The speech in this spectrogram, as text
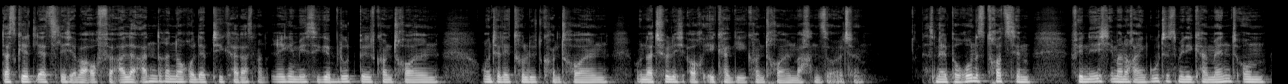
Das gilt letztlich aber auch für alle anderen Neuroleptika, dass man regelmäßige Blutbildkontrollen und Elektrolytkontrollen und natürlich auch EKG-Kontrollen machen sollte. Das Melperon ist trotzdem, finde ich, immer noch ein gutes Medikament, um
